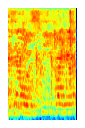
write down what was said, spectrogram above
Isaiah with Steve right here.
